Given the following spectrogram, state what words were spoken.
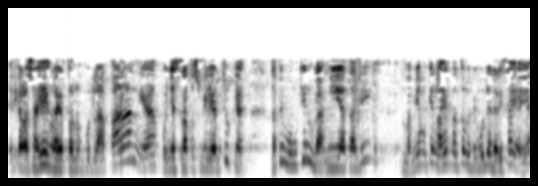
Jadi kalau saya yang lahir tahun 68 ya punya 100 miliar juga. Tapi mungkin Mbak Mia tadi, Mbak Mia mungkin lahir tentu lebih muda dari saya ya.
